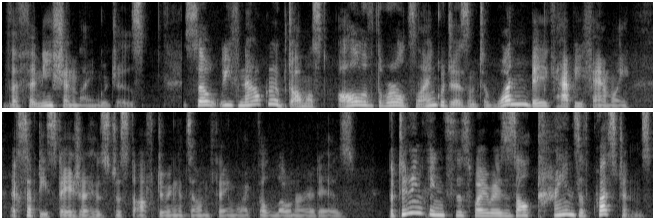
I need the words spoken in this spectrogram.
the Phoenician languages. So we've now grouped almost all of the world's languages into one big happy family, except East Asia who's just off doing its own thing like the loner it is. But doing things this way raises all kinds of questions.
